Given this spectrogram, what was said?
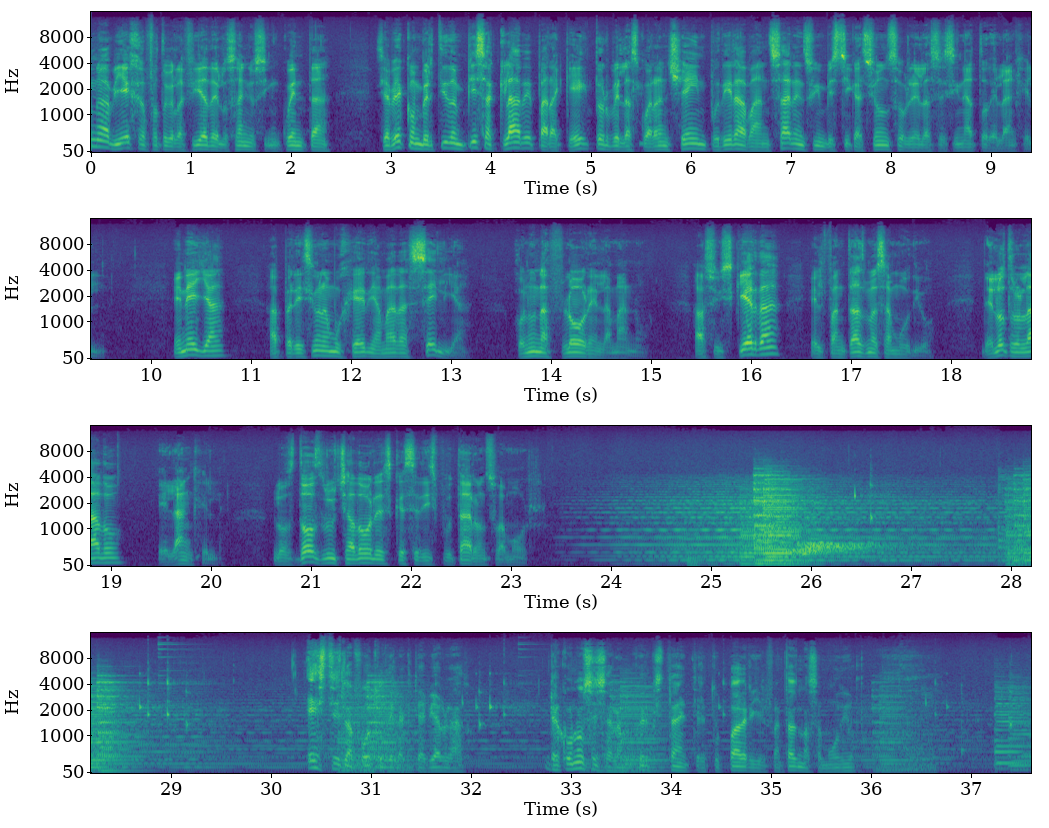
Una vieja fotografía de los años 50 se había convertido en pieza clave para que Héctor Velasco Arán Shane pudiera avanzar en su investigación sobre el asesinato del ángel. En ella apareció una mujer llamada Celia, con una flor en la mano. A su izquierda, el fantasma Samudio. Del otro lado, el ángel. Los dos luchadores que se disputaron su amor. Esta es la foto de la que te había hablado. ¿Reconoces a la mujer que está entre tu padre y el fantasma Samudio?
